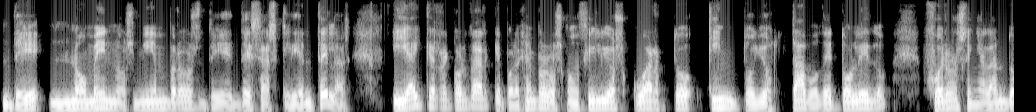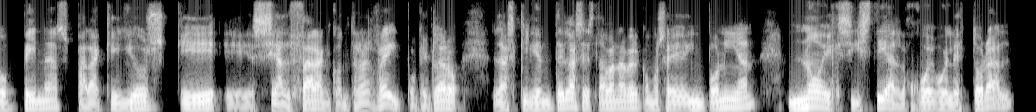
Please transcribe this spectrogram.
de no menos miembros de, de esas clientelas. Y hay que recordar que, por ejemplo, los concilios cuarto, quinto y octavo de Toledo fueron señalando penas para aquellos que eh, se alzaran contra el rey, porque claro, las clientelas estaban a ver cómo se imponían, no existía el juego electoral,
